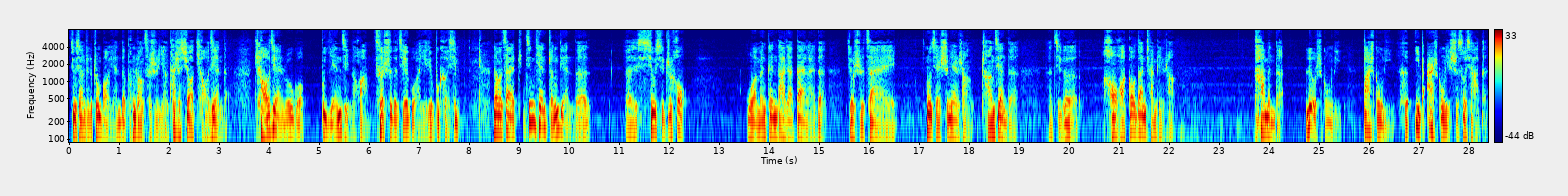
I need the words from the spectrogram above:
就像这个中保研的碰撞测试一样，它是需要条件的。条件如果不严谨的话，测试的结果也就不可信。那么在今天整点的呃休息之后，我们跟大家带来的就是在目前市面上常见的几个豪华高端产品上，他们的。六十公里、八十公里和一百二十公里时速下的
